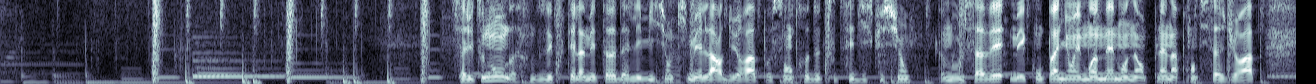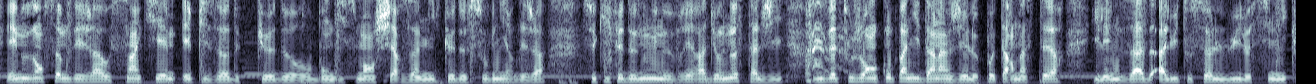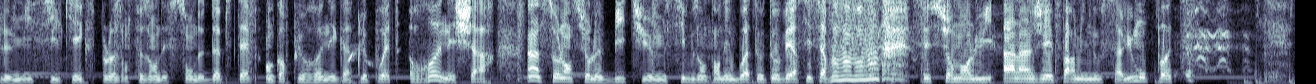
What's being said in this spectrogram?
Salut tout le monde, vous écoutez La Méthode, l'émission qui met l'art du rap au centre de toutes ces discussions. Comme vous le savez, mes compagnons et moi-même, on est en plein apprentissage du rap et nous en sommes déjà au cinquième épisode. Que de rebondissements, chers amis, que de souvenirs déjà, ce qui fait de nous une vraie radio nostalgie. Vous êtes toujours en compagnie d'Alain G, le potard master. Il est une ZAD à lui tout seul, lui le cynique, le missile qui explose en faisant des sons de dubstep encore plus renégat que le poète René Char, insolent sur le bitume. Si vous entendez une boîte auto vert, si se c'est sûrement lui, Alain G, parmi nous. Salut mon pote.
